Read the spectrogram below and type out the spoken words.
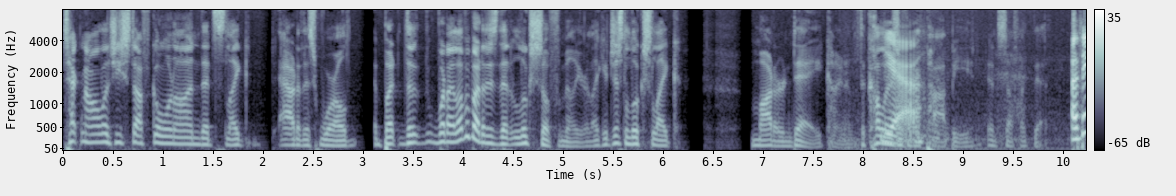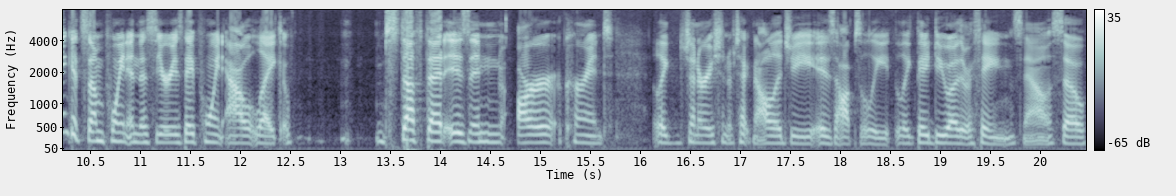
technology stuff going on that's like out of this world. But the what I love about it is that it looks so familiar. Like it just looks like modern day kind of. The colors are Yeah. very poppy and stuff like that. I think at some point in the series they point out like stuff that is in our current like generation of technology is obsolete. Like they do other things now. So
